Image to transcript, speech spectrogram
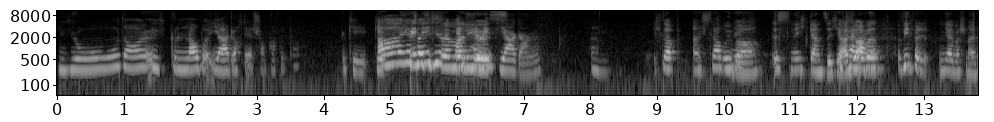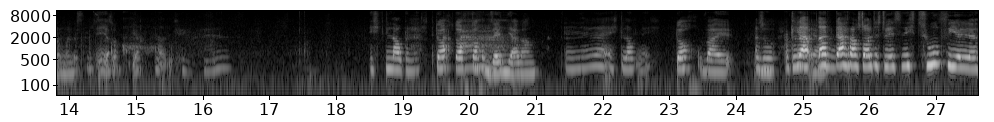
Jo, da, ich glaube, ja, doch, der ist schon Hufflepuff. Okay. Ge Ah, jetzt bin ich ich, in Harrys. Jahrgang? Ähm, Ich glaube, Ich glaub drüber. Ist nicht ganz sicher. Ich Also, aber Ahnung. auf jeden Fall ja Überschneidung mindestens. Ja. Also, ja. Okay. ich glaube nicht. Doch, doch, doch im selben Jahrgang. Nee, ich glaube nicht. Doch, weil Also, Okay, du, da, ja. da, daraus solltest du jetzt nicht zu viel,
